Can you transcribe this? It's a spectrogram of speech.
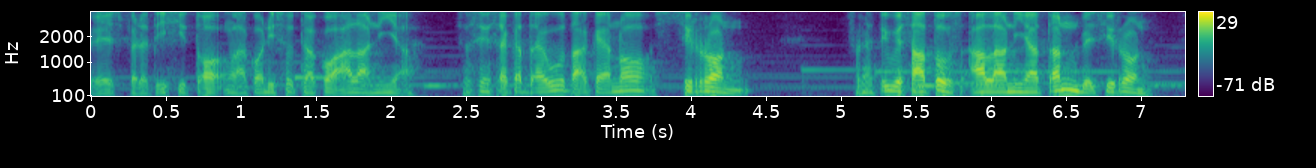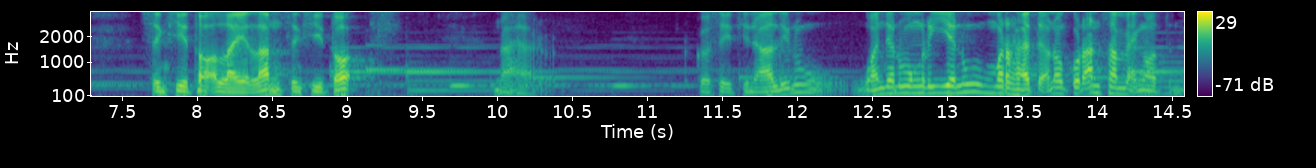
Wes berarti sitok nglakoni sedekah alania. Terus sing 50.000 tak kekno siron. Berarti wis 100 alaniatan mbek siron. Sing sitok lailan, sing sitok nahar. Kau Sayyidina Ali nu wajar wong riyen nu merhatekno Quran sampai ngoten.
